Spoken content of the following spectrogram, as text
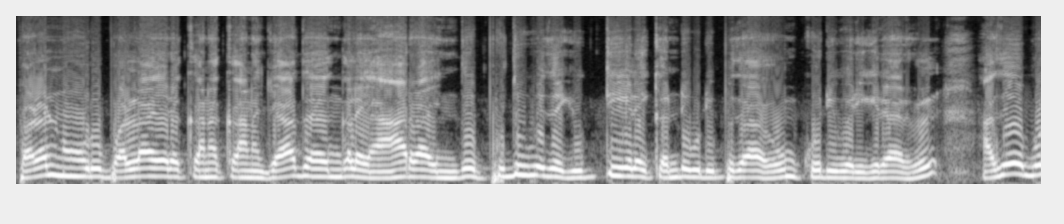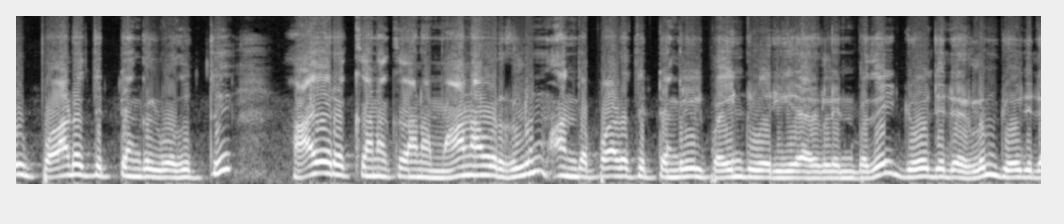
பல நூறு பல்லாயிரக்கணக்கான ஜாதகங்களை ஆராய்ந்து புதுவித யுக்திகளை கண்டுபிடிப்பதாகவும் கூறி வருகிறார்கள். அதேபோல் பாடத்திட்டங்கள் வகுத்து ஆயிரக்கணக்கான மாணவர்களும் அந்த பாடத்திட்டங்களில் பயின்று வருகிறார்கள் என்பதை ஜோதிடர்களும் ஜோதிட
